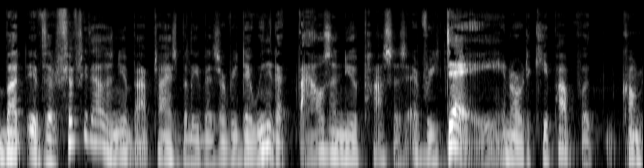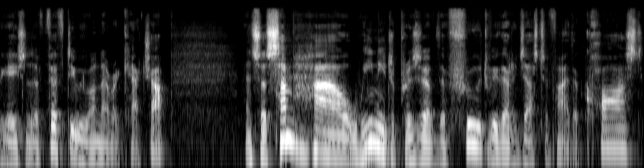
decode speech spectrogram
But if there are 50,000 new baptized believers every day, we need a thousand new pastors every day in order to keep up with congregations of 50. We will never catch up. And so somehow we need to preserve the fruit. We've got to justify the cost.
